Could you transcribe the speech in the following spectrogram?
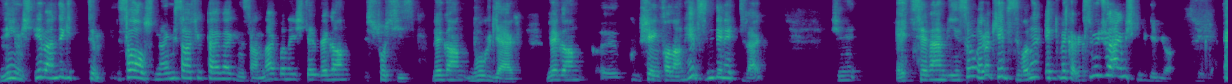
Neymiş diye ben de gittim. Sağ olsunlar misafirperver insanlar bana işte vegan sosis, vegan burger, vegan e, şey falan hepsini denettiler. Şimdi et seven bir insan olarak hepsi bana ekmek arası mücvermiş gibi geliyor.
